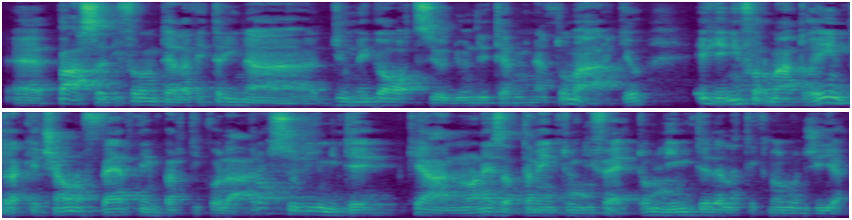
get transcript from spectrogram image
eh, passa di fronte alla vetrina di un negozio di un determinato marchio e viene informato entra che c'è un'offerta in particolare. Il grosso limite che hanno non è esattamente un difetto, è un limite della tecnologia.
